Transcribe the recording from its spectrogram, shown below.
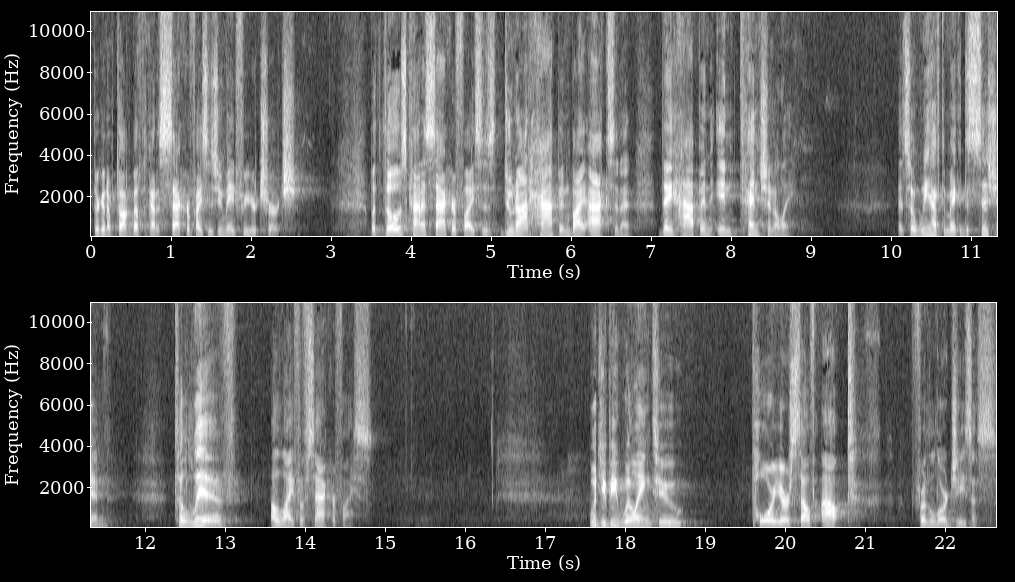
They're going to talk about the kind of sacrifices you made for your church. But those kind of sacrifices do not happen by accident, they happen intentionally. And so we have to make a decision to live a life of sacrifice. Would you be willing to pour yourself out for the Lord Jesus?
